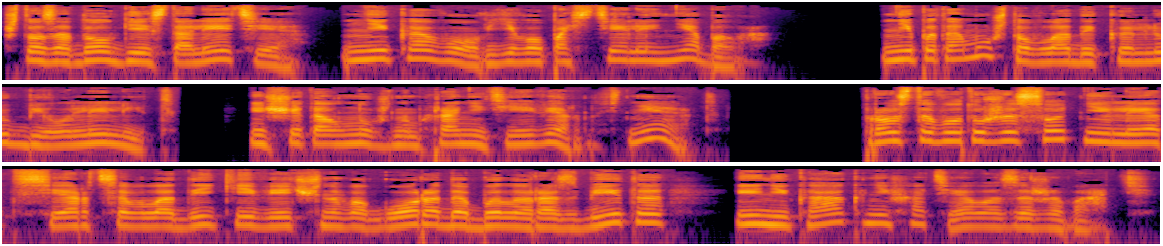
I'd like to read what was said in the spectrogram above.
Что за долгие столетия никого в его постели не было. Не потому, что владыка любил Лилит и считал нужным хранить ей верность, нет. Просто вот уже сотни лет сердце владыки Вечного Города было разбито и никак не хотело заживать.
